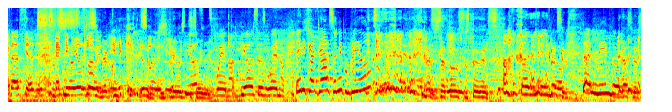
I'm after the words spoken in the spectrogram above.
Gracias, Jessica. Que Dios lo ha cum- bendiga. Que Dios lo bendiga. este Dios sueño. es bueno, Dios es bueno. Erika, ¿ya? ¿Sueño cumplido? Gracias a todos ustedes. Ay, tan lindo. Gracias. Tan lindo. Gracias.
